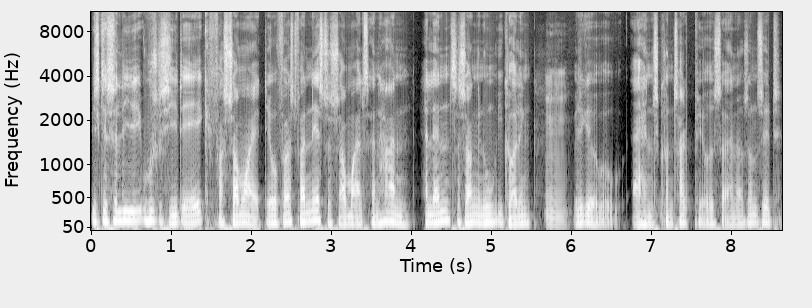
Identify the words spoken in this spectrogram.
Vi skal så lige huske at sige, at det er ikke fra sommer af. Det er jo først fra næste sommer. Altså, han har en halvanden sæson endnu i Kolding, Mm. hvilket jo er hans kontraktperiode, så han er jo sådan set...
